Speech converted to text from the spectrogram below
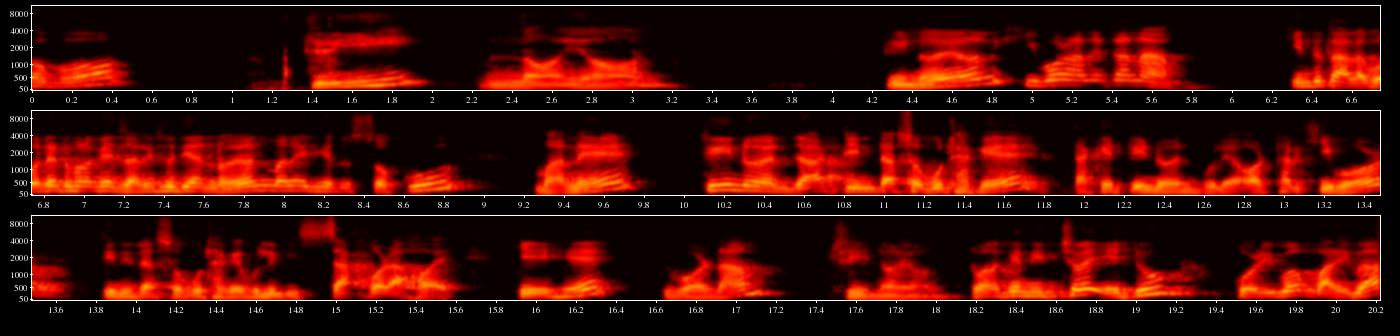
হ'ব? ত্ৰিনয়ন ত্ৰিনয়ন শিৱৰ আন এটা নাম। কিন্তু তাৰ লগতে তোমালোকে জানি থৈ দিয়া নয়ন মানে যিহেতু চকু মানে ত্ৰিনয়ন যাৰ তিনিটা চকু থাকে, তাকে ত্ৰিনয়ন বোলে। অৰ্থাৎ শিৱৰ তিনিটা চকু থাকে বুলি বিশ্বাস কৰা হয়। সেয়েহে শিৱৰ নাম ত্ৰিনয়ন। তোমালোকে নিশ্চয় এইটো কৰিব পাৰিবা,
